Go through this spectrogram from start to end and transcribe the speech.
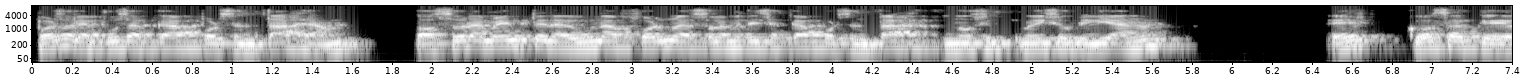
por eso le puse acá porcentaje, ¿no? O seguramente en alguna fórmula solamente dice acá porcentaje, no, no dice utiliano. Es cosa que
